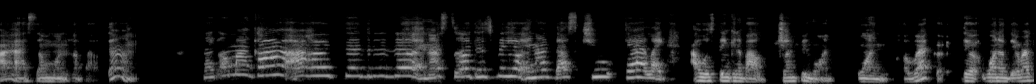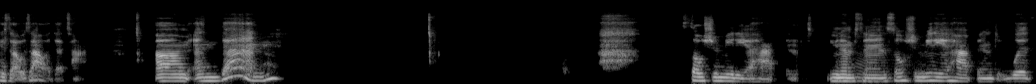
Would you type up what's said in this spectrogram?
I asked someone about them. Like, oh my God, I heard da, da, da, da, and I saw this video, and I, that's cute. Dad, like, I was thinking about jumping on on a record, their one of their records that was out at that time. Um, and then social media happened. You know what I'm Mhm. saying? Social media happened with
